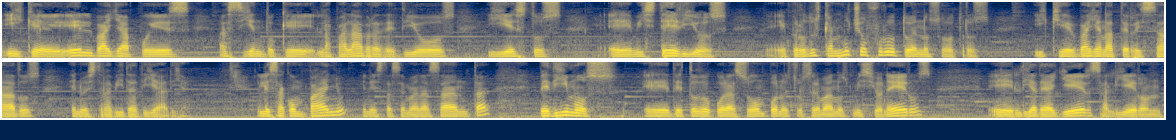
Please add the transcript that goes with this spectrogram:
y que Él vaya pues haciendo que la palabra de Dios y estos eh, misterios eh, produzcan mucho fruto en nosotros y que vayan aterrizados en nuestra vida diaria. Les acompaño en esta Semana Santa. Pedimos eh, de todo corazón por nuestros hermanos misioneros. el día de ayer salieron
